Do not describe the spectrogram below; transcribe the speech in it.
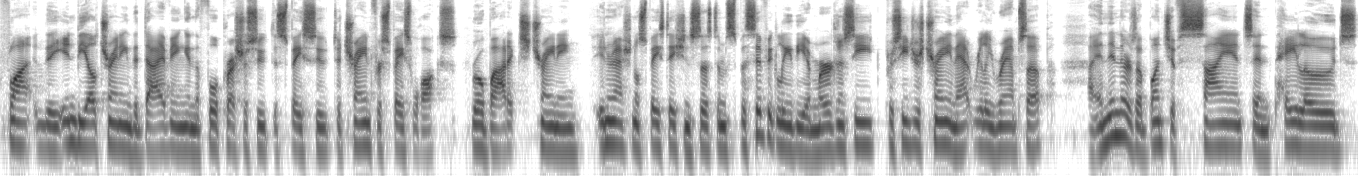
fly, the NBL training, the diving in the full pressure suit, the space suit to train for spacewalks, robotics training, International Space Station systems, specifically the emergency procedures training, that really ramps up. Uh, and then there's a bunch of science and payloads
